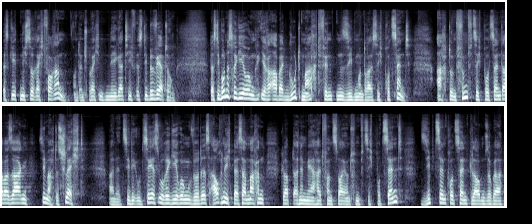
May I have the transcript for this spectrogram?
es geht nicht so recht voran und entsprechend negativ ist die Bewertung. Dass die Bundesregierung ihre Arbeit gut macht, finden 37 Prozent. 58 Prozent aber sagen, sie macht es schlecht. Eine CDU-CSU-Regierung würde es auch nicht besser machen, glaubt eine Mehrheit von 52 Prozent. 17 Prozent glauben sogar,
